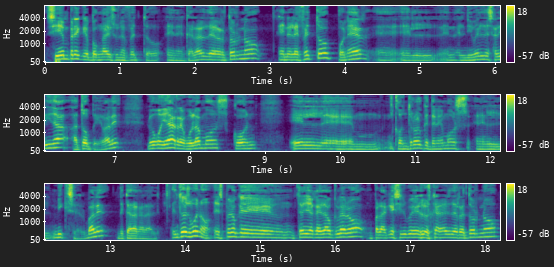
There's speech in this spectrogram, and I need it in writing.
siempre que pongáis un efecto en el canal de retorno, en el efecto poner eh, el, nivel de salida a tope, ¿vale? Luego ya regulamos con el eh, control que tenemos en el mixer, ¿vale? De cada canal. Entonces, bueno, espero que te haya quedado claro para qué sirven los canales de retorno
